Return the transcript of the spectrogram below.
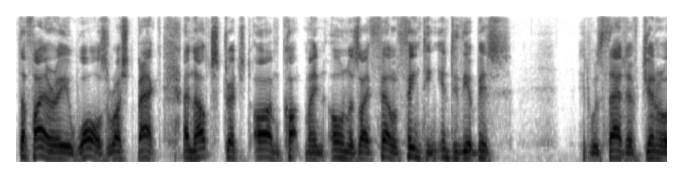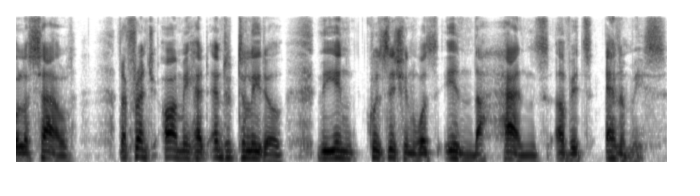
The fiery walls rushed back. An outstretched arm caught mine own as I fell fainting into the abyss. It was that of General Lasalle. The French army had entered Toledo. The Inquisition was in the hands of its enemies.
